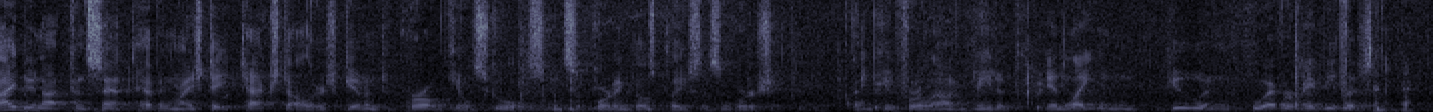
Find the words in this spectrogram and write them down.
I do not consent to having my state tax dollars given to parochial schools and supporting those places of worship. Thank you for allowing me to enlighten you and whoever may be listening.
